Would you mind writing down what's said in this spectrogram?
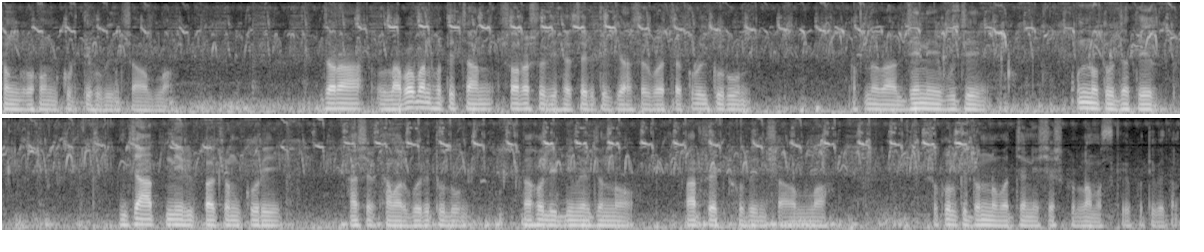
সংগ্রহণ করতে হবে ইনশাআল্লাহ। যারা লাভবান হতে চান, সরাসরি হ্যাচারি থেকে হাঁসের বাচ্চা ক্রয় করুন। আপনারা জেনে বুঝে উন্নত জাতের জাত নির্বাচন করে হাঁসের খামার গড়ে তুলুন, তাহলে ডিমের জন্য পারফেক্ট হবে ইনশাআল্লাহ। সকলকে ধন্যবাদ জানিয়ে শেষ করলাম আজকের প্রতিবেদন।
